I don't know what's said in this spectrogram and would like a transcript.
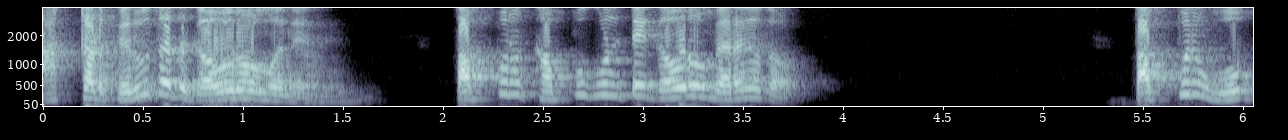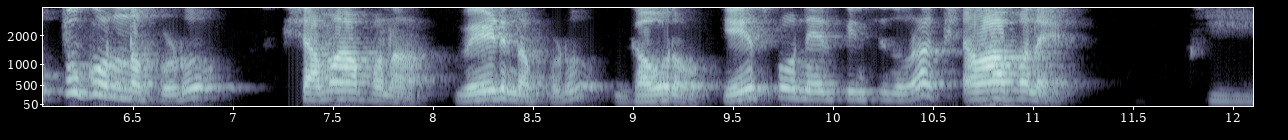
అక్కడ పెరుగుతుంది గౌరవం అనేది. తప్పును కప్పుకుంటే గౌరవం పెరగదు. తప్పుని ఒప్పుకున్నప్పుడు క్షమాపణ వేడినప్పుడు గౌరవం. ఏసుకో నేర్పించింది కూడా క్షమాపణే. Hmm.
